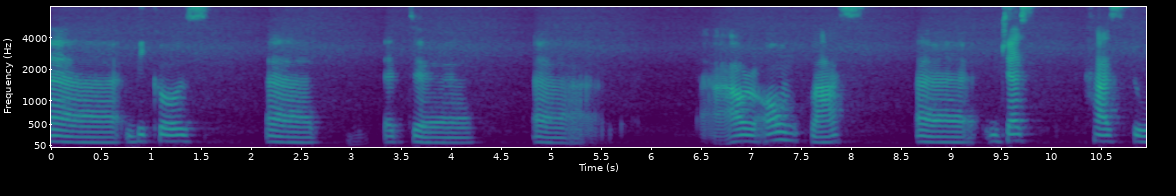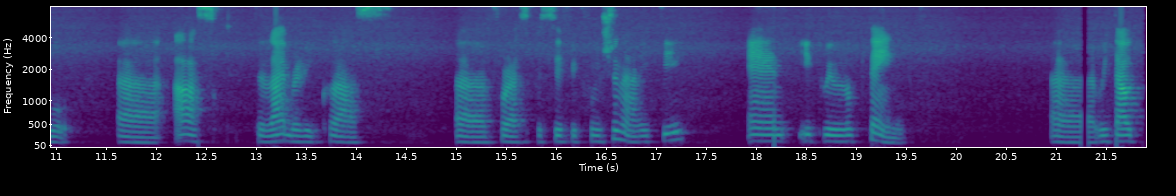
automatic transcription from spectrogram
uh, because uh, our own class just has to ask the library class uh, for a specific functionality and it will obtain it uh, without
